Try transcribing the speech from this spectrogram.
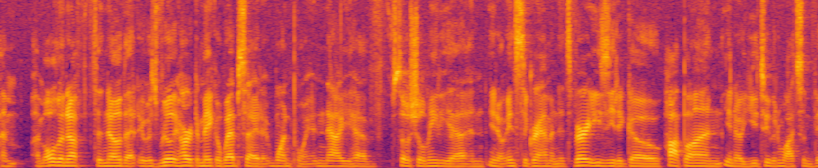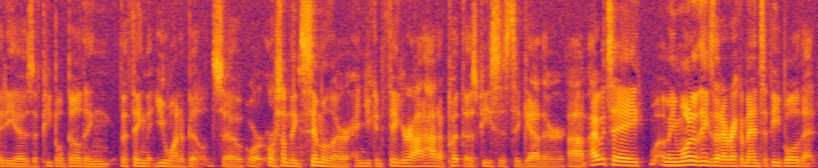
I'm I'm old enough to know that it was really hard to make a website at one point, and now you have social media and you know Instagram, and it's very easy to go hop on you know YouTube and watch some videos of people building the thing that you want to build, so or or something similar, and you can figure out how to put those pieces together. Um, I would say, I mean, one of the things that I recommend to people that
